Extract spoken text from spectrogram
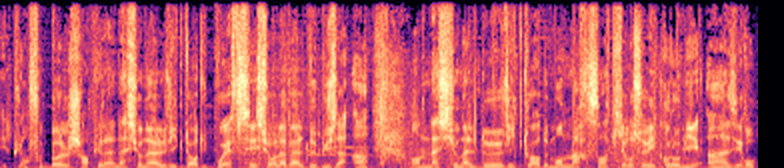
Et puis en football, championnat national, victoire du POFC sur Laval 2 buts à 1. En National 2, victoire de Mont-de-Marsan qui recevait Colomiers 1 à 0.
